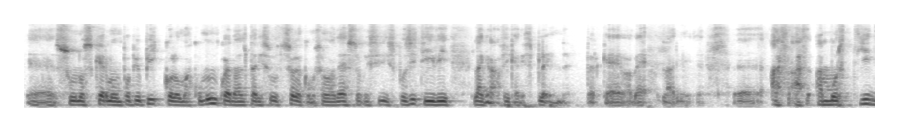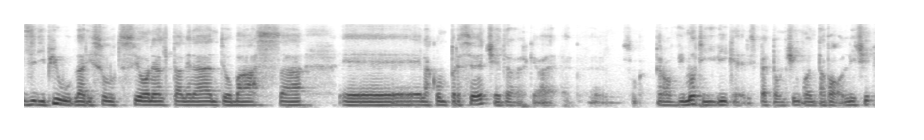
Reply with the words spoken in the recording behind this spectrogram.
eh, su uno schermo un po' più piccolo, ma comunque ad alta risoluzione, come sono adesso questi dispositivi, la grafica risplende, perché vabbè, la, eh, ammortizzi di più la risoluzione altalenante o bassa, eh, la compressione, eccetera, perché vabbè, eh, insomma, per ovvi motivi, che rispetto a un 50 pollici,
